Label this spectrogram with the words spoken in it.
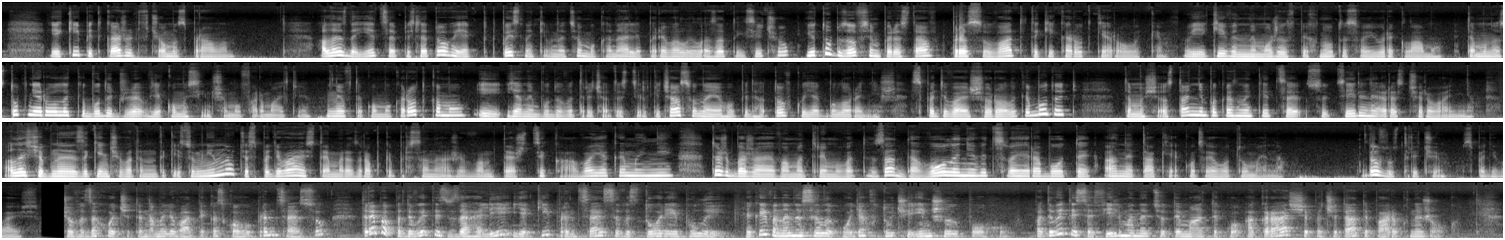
які підкажуть, в чому справа. Але здається, після того, як підписників на цьому каналі перевалило за тисячу, YouTube зовсім перестав просувати такі короткі ролики, в які він не може впихнути свою рекламу. Тому наступні ролики будуть вже в якомусь іншому форматі, не в такому короткому, і я не буду витрачати стільки часу на його підготовку, як було раніше. Сподіваюсь, що ролики будуть, тому що останні показники це суцільне розчарування. Але щоб не закінчувати на такій сумній ноті, сподіваюсь, тема розробки персонажів вам теж цікава, як і мені. Тож бажаю вам отримувати задоволення від своєї роботи, а не так, як оце от у мене. До зустрічі, сподіваюсь. Якщо ви захочете намалювати казкову принцесу, треба подивитись взагалі, які принцеси в історії були, який вони носили одяг в ту чи іншу епоху, подивитися фільми на цю тематику, а краще почитати пару книжок.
